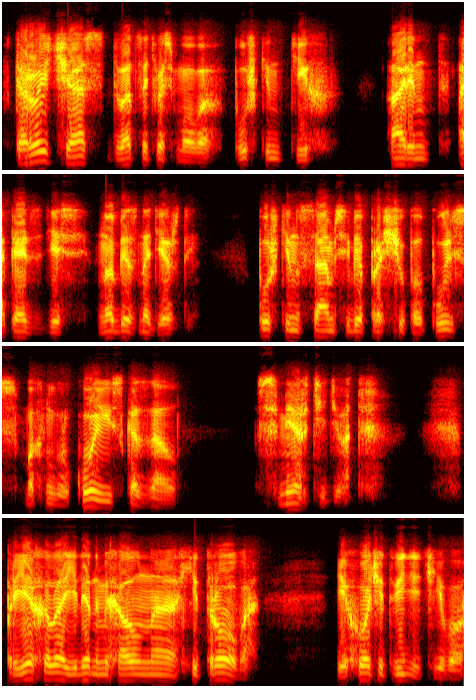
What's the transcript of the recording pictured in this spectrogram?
Второй час двадцать восьмого. Пушкин тих. Аренд опять здесь, но без надежды. Пушкин сам себе прощупал пульс, махнул рукой и сказал — Смерть идет. Приехала Елена Михайловна Хитрова и хочет видеть его,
